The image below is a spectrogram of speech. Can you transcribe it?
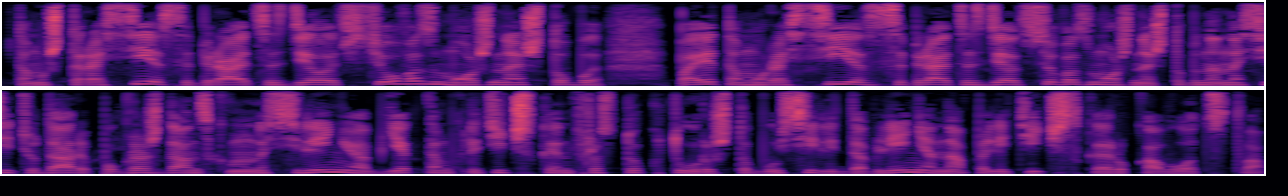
Потому что Россия собирается сделать все возможное, чтобы... Поэтому Россия собирается сделать все возможное, чтобы наносить удары по гражданскому населению, объектам критической инфраструктуры, чтобы усилить давление на политическое руководство.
